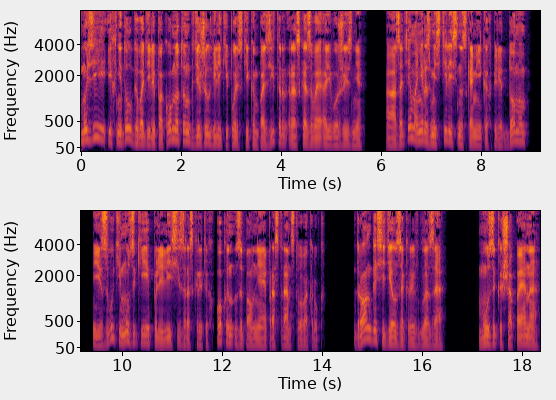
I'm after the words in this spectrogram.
музее их недолго водили по комнатам, где жил великий польский композитор, рассказывая о его жизни, а затем они разместились на скамейках перед домом, и звуки музыки полились из раскрытых окон, заполняя пространство вокруг. Дронго сидел, закрыв глаза. Музыка Шопена,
